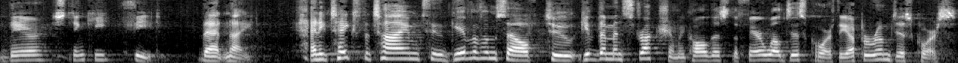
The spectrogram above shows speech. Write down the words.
their stinky feet that night. And he takes the time to give of himself to give them instruction. We call this the farewell discourse, the upper room discourse.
